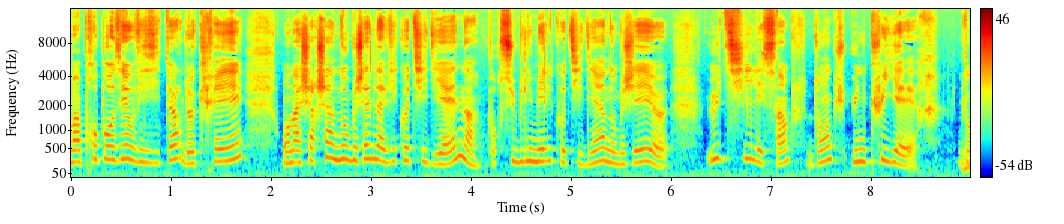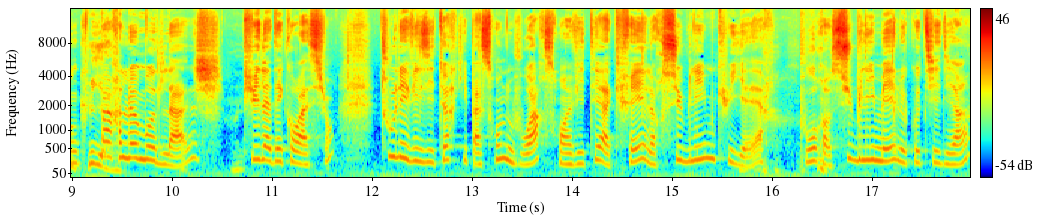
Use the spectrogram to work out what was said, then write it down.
va proposer aux visiteurs de créer, on a cherché un objet de la vie quotidienne pour sublimer le quotidien, un objet euh, utile et simple, donc une cuillère. Une donc cuillère. par le modelage, Oui. puis la décoration, tous les visiteurs qui passeront nous voir seront invités à créer leur sublime cuillère pour sublimer le quotidien.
